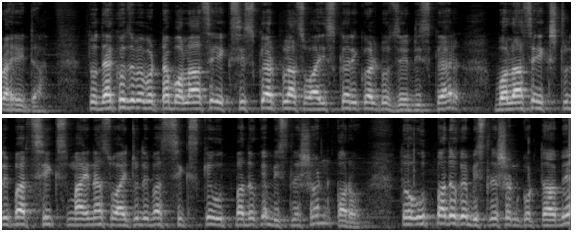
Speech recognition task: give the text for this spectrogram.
প্রায় এটা। তো দেখো যে ব্যাপারটা, বলা আছে X square plus Y square equal to Z square বলা আছে X to the power six minus Y to the power সিক্সকে উৎপাদকে বিশ্লেষণ করো। তো উৎপাদকে বিশ্লেষণ করতে হবে।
